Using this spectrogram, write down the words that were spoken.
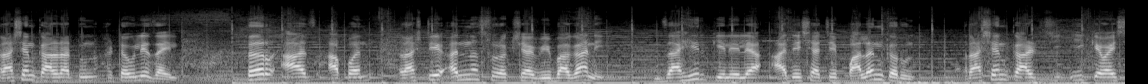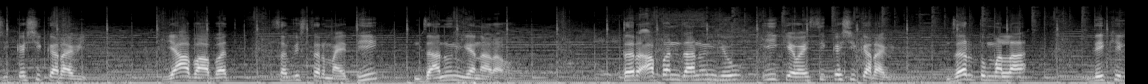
राशन कार्डातून हटवले जाईल. तर आज आपण राष्ट्रीय अन्न सुरक्षा विभागाने जाहीर केलेल्या आदेशाचे पालन करून राशन कार्डची ई के वाय सी कशी करावी याबाबत सविस्तर माहिती जाणून घेणार आहोत. तर आपण जाणून घेऊ ई के वाय सी कशी करावी. जर तुम्हाला देखील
